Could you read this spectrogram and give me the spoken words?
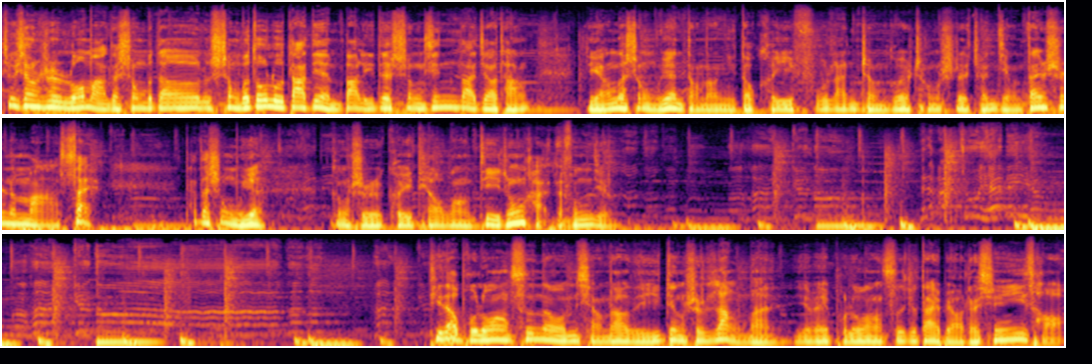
就像是罗马的圣伯多圣伯多禄大殿、巴黎的圣心大教堂、里昂的圣母院等等，你都可以俯览整个城市的全景。但是呢，马赛它的圣母院更是可以眺望地中海的风景。提到普罗旺斯呢，我们想到的一定是浪漫，因为普罗旺斯就代表着薰衣草，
